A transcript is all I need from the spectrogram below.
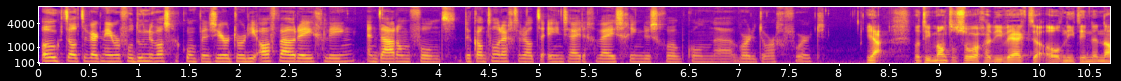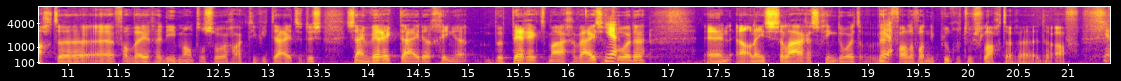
Ook dat de werknemer voldoende was gecompenseerd door die afbouwregeling. En daarom vond de kantonrechter dat de eenzijdige wijziging dus gewoon kon uh, worden doorgevoerd. Ja, want die mantelzorger die werkte al niet in de nachten uh, vanwege die mantelzorgactiviteiten. Dus zijn werktijden gingen beperkt maar gewijzigd ja. worden. En alleen zijn salaris ging door het wegvallen ja. van die ploegentoeslag er, uh, eraf. Ja.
